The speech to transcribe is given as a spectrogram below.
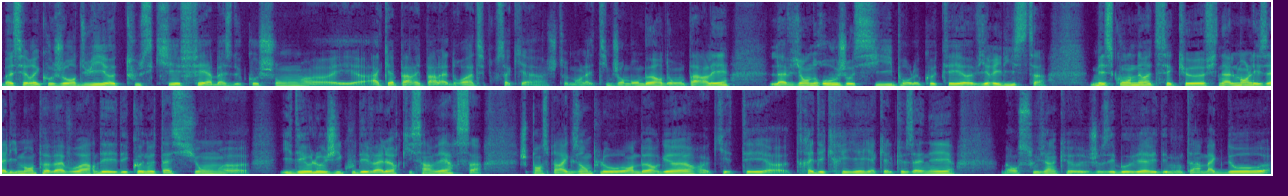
Bah, c'est vrai qu'aujourd'hui, euh, tout ce qui est fait à base de cochon euh, est accaparé par la droite. C'est pour ça qu'il y a justement la team jambon beurre dont on parlait, la viande rouge aussi pour le côté euh, viriliste. Mais ce qu'on note, c'est que finalement, les aliments peuvent avoir des, des connotations idéologiques ou des valeurs qui s'inversent. Je pense par exemple au hamburger qui était très décrié il y a quelques années bah, on se souvient que José Bové avait démonté un McDo,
